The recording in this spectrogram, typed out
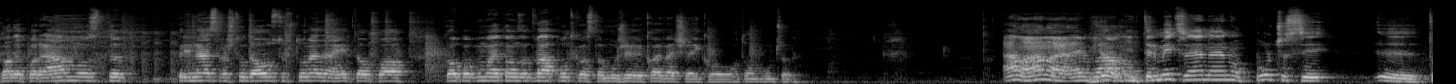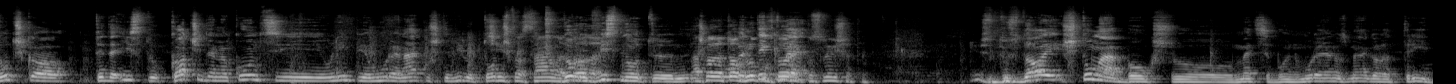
ko da je pa realnost eh, prinesla što da osto, što ne da ne, to pa, to pa bomo je tam za dva podcasta mu že kaj več rekel o tom učili. Ano, ano, ne, Ja, intermezzo eno, eno, polčasi eh, točko, teda isto, koči da na konci Olimpije mora enako število točk. Je Dobro, to, da- odvisno od... eh, Znaš, kako da to glupo vtorek poslušate? Zdaj, što ima Bogšu med seboj, ne more eno zmagalo 3-2,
